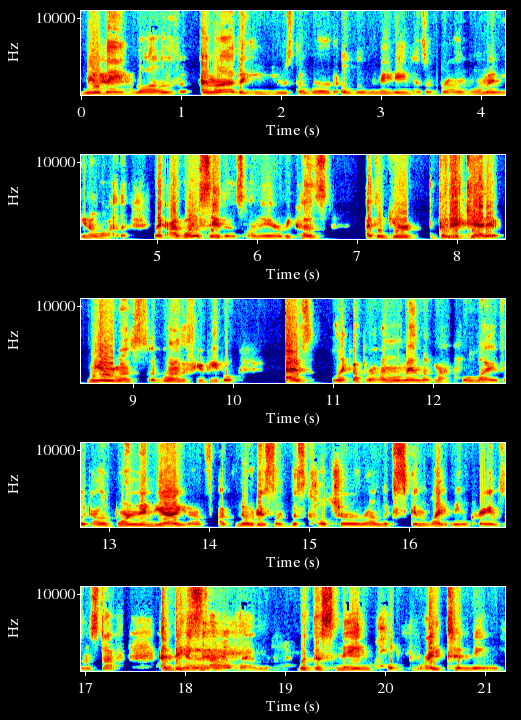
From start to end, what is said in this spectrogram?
really love, Emma, that you use the word illuminating as a brown woman. You know what? Like, I want to say this on air because I think you're going to get it. You're one of the few people. As like a brown woman, like my whole life, like I was born in India, you know, I've, I've noticed like this culture around like skin lightening creams and stuff. And they yeah. sell them with this name called brightening.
